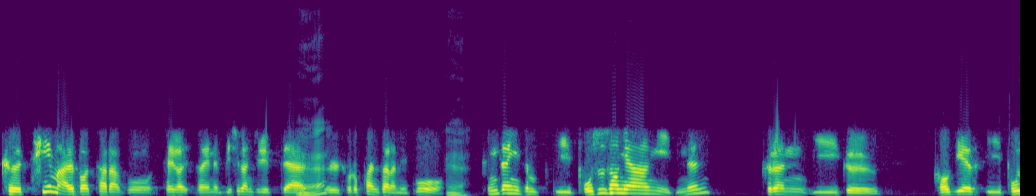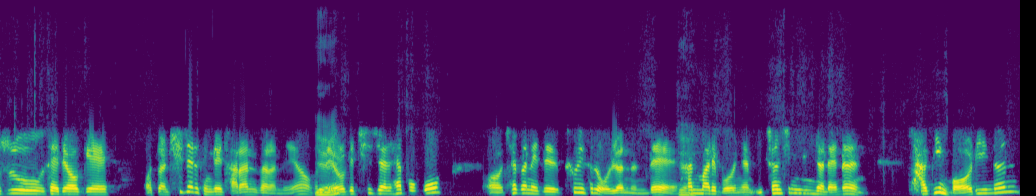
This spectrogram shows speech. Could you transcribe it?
그팀 알버타라고 제가 저희는 미시간 주립대학을 졸업한 사람이고 예. 굉장히 좀 이 보수 성향이 있는 그런 이 그 거기에 이 보수 세력의 어떤 취재를 굉장히 잘하는 사람이에요. 근데 예. 여러 개 취재를 해보고 어 최근에 이제 트윗을 올렸는데 예. 한 말이 뭐냐면 2016년에는 자기 머리는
